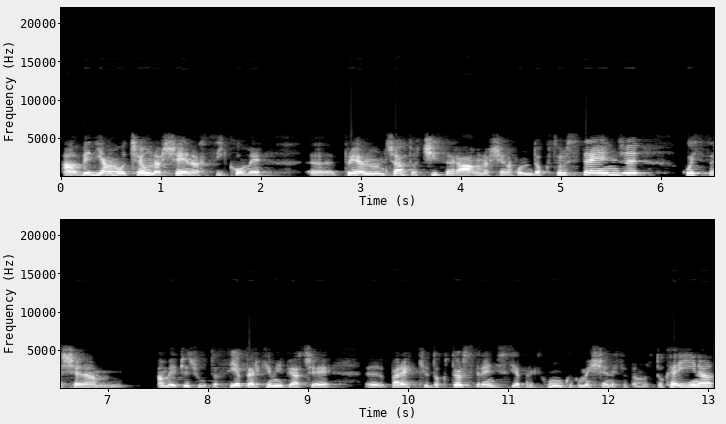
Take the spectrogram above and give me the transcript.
Ah, vediamo, c'è una scena, sì, come eh, preannunciato, ci sarà una scena con Doctor Strange questa scena mm, a me è piaciuta sia perché mi piace eh, parecchio Doctor Strange, sia perché comunque come scena è stata molto carina.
